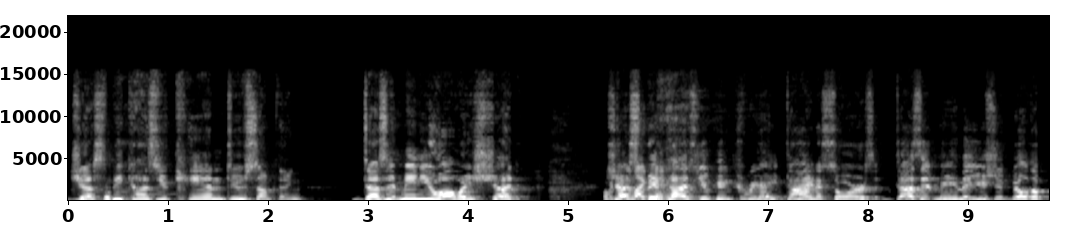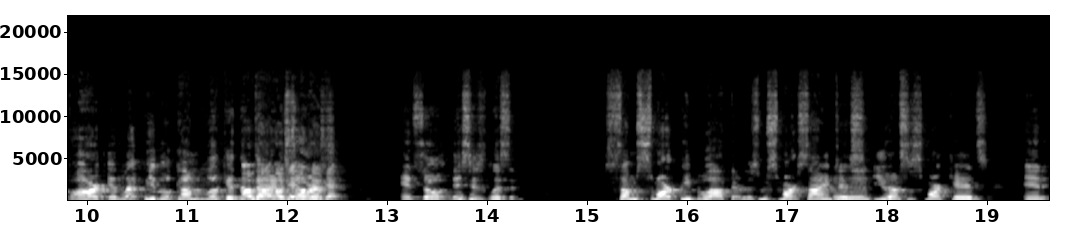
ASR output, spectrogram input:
Just because you can do something doesn't mean you always should. Just like because you can create dinosaurs doesn't mean that you should build a park and let people come look at the okay, okay, dinosaurs. okay, okay. And so this is listen, some smart people out there. There's some smart scientists. Mm-hmm. You have some smart kids, and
